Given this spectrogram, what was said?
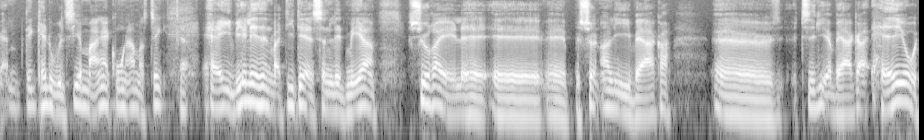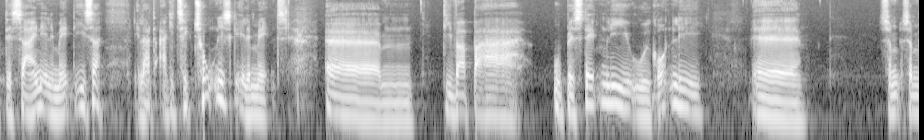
Øh, det kan du vel sige, at mange af Kronhammers ting Ja. er i virkeligheden var de der sådan lidt mere surreale, øh, øh, besønderlige værker, øh, tidligere værker, havde jo et designelement i sig, eller et arkitektonisk element. Øh, de var bare ubestemmelige, uudgrundelige. Øh, som, som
